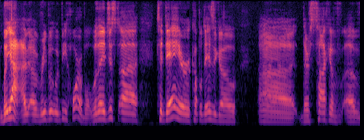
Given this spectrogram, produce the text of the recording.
but yeah, a, a, reboot would be horrible. Well, they just uh, today or a couple days ago, uh, there's talk of of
